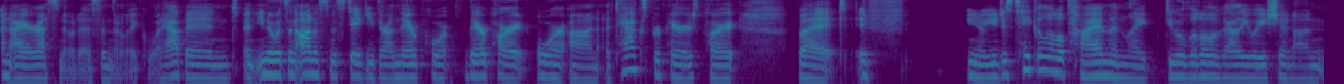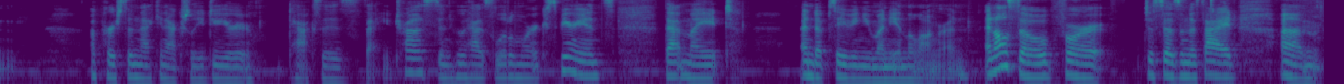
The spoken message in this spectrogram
an IRS notice and they're like, what happened? And you know, it's an honest mistake either on their por- their part or on a tax preparer's part. But if you know, you just take a little time and like do a little evaluation on a person that can actually do your taxes that you trust and who has a little more experience, that might end up saving you money in the long run. And also, for just as an aside, um,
